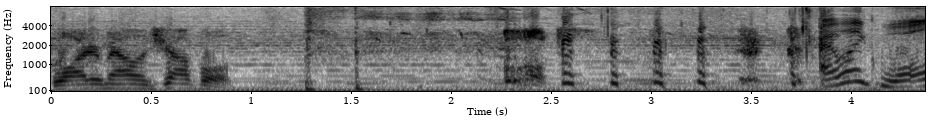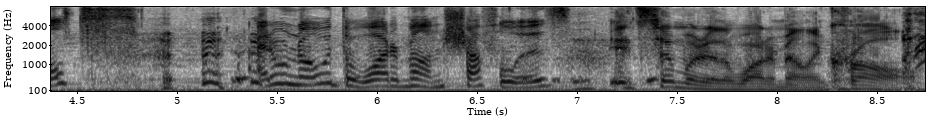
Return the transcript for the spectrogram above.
Watermelon shuffle. I like waltz. I don't know what the watermelon shuffle is. It's similar to the watermelon crawl.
